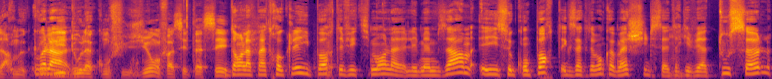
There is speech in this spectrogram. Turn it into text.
armes que Voilà. lui, d'où la confusion. Enfin, c'est assez. Dans la Patroclée, il porte effectivement la- les mêmes armes et il se comporte exactement comme Achille, c'est-à-dire qu'il vient tout seul,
